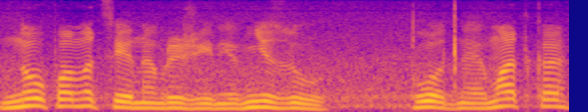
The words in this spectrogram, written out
но в полноценном режиме. Внизу плодная матка,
